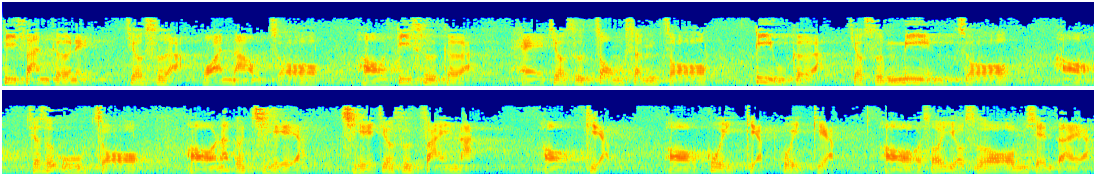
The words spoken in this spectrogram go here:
第三个呢就是啊烦恼浊；哦，第四个啊哎就是众生浊；第五个啊。就是命浊，哦，就是五浊，哦，那个劫呀，劫就是灾难，哦，劫，哦，贵劫贵劫，哦，所以有时候我们现在呀，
